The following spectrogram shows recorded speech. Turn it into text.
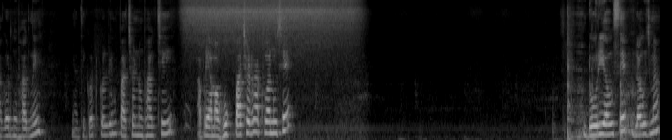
આગળનું ભાગને ત્યાંથી કટ કરી લઈએ. પાછળનો ભાગ છે આપણે આમાં હૂક પાછળ રાખવાનું છે. દોરી આવશે બ્લાઉઝમાં.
